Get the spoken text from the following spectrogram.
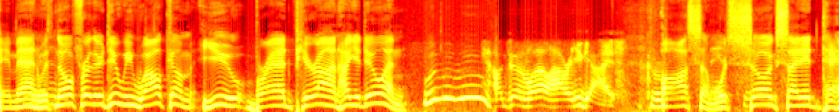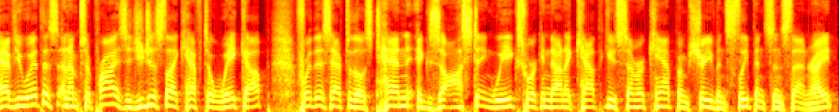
Amen. Amen. With no further ado, we welcome you, Brad Puron. How you doing? Woo, woo, woo. I'm doing well. How are you guys? Great. Awesome. Thank We're you. so excited to have you with us, and I'm surprised. Did you just like have to wake up for this after those ten exhausting weeks working down at Catholic Youth Summer Camp? I'm sure you've been sleeping since then, right?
